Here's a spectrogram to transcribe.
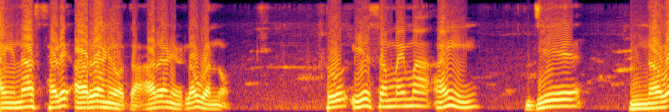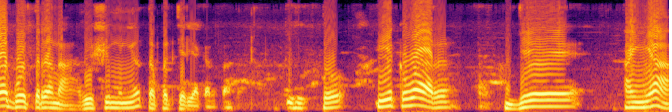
અહીંના સ્થળે અરણ્યો હતા અરણ્યો એટલે વનો. તો એ સમયમાં અહીં જે નવા ગોત્રના ઋષિમુનિઓ તપશ્ચર્યા કરતા હતા. તો એકવાર જે અહીંયા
